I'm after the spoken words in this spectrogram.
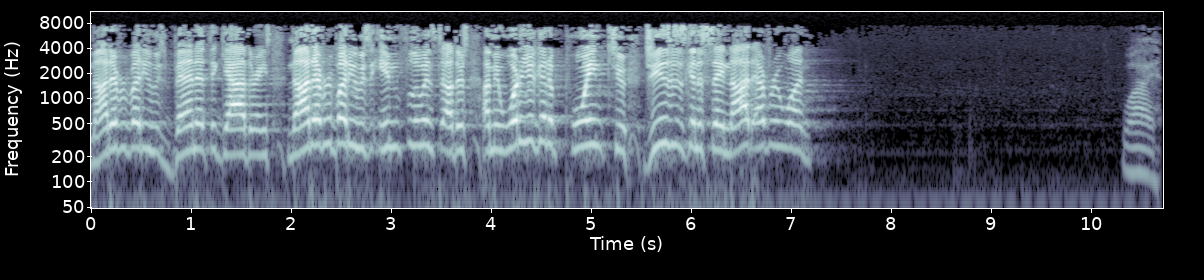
not everybody who's been at the gatherings, not everybody who's influenced others. I mean, what are you going to point to? Jesus is going to say, not everyone. Why?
